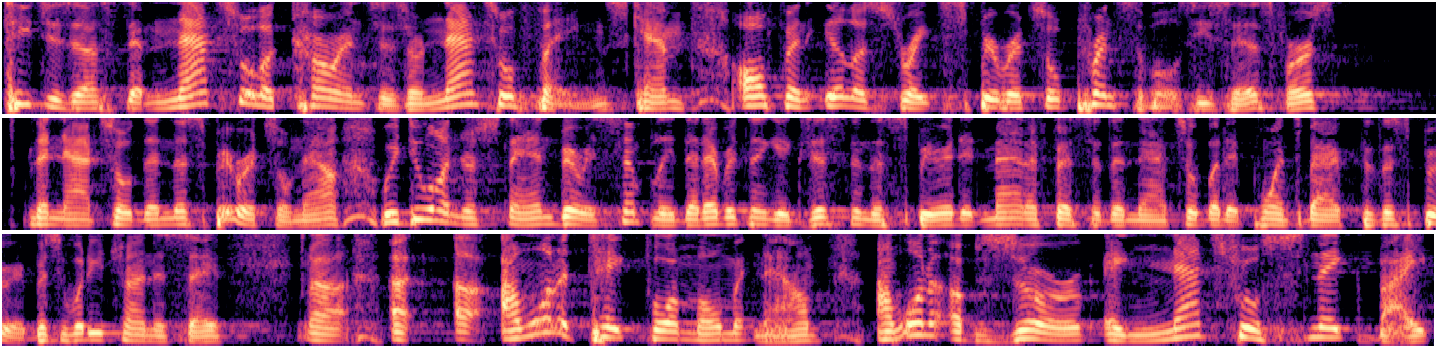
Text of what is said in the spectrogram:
teaches us that natural occurrences or natural things can often illustrate spiritual principles. He says, first, the natural then the spiritual. Now, we do understand very simply that everything exists in the spirit. It manifests in the natural, but it points back to the spirit. But Bishop, what are you trying to say? Uh, uh, uh, I want to take for a moment now, I want to observe a natural snake bite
